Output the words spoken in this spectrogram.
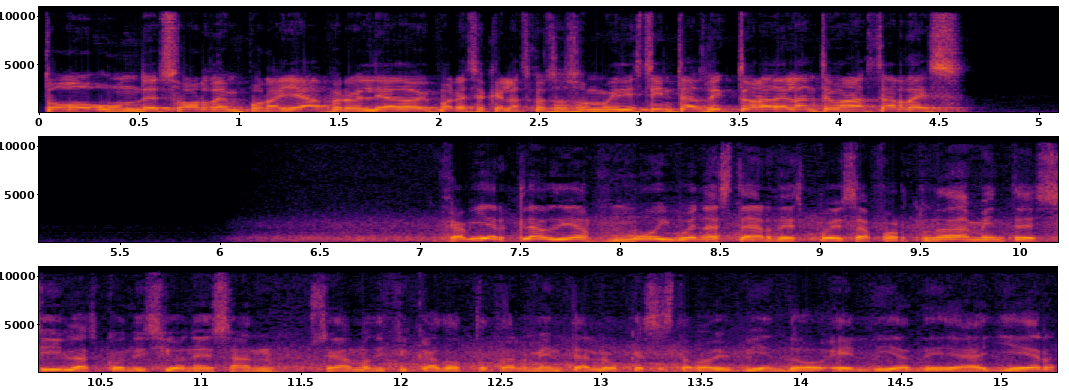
todo un desorden por allá, pero el día de hoy parece que las cosas son muy distintas. Víctor, adelante, buenas tardes. Javier, Claudia, muy buenas tardes. Pues afortunadamente sí, las condiciones han, se han modificado totalmente a lo que se estaba viviendo el día de ayer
